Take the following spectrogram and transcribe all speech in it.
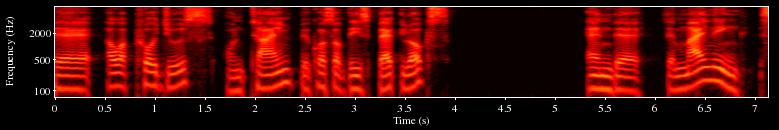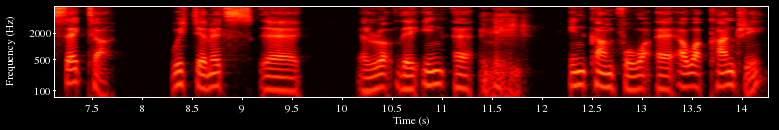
uh, our produce on time because of these backlogs. And uh, the mining sector, which generates uh, a lot the in, uh, income for uh, our country,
